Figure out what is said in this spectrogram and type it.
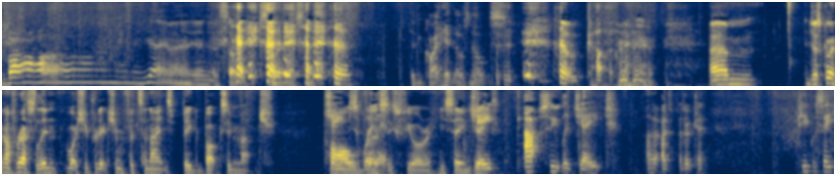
Born, yeah, yeah, yeah. Sorry, sorry, listeners. Didn't quite hit those notes. oh god. Um, just going off wrestling. What's your prediction for tonight's big boxing match? Paul Jake's winning. versus Fury. He's saying Jake. Jake, absolutely Jake. I, I, I don't care. People say,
